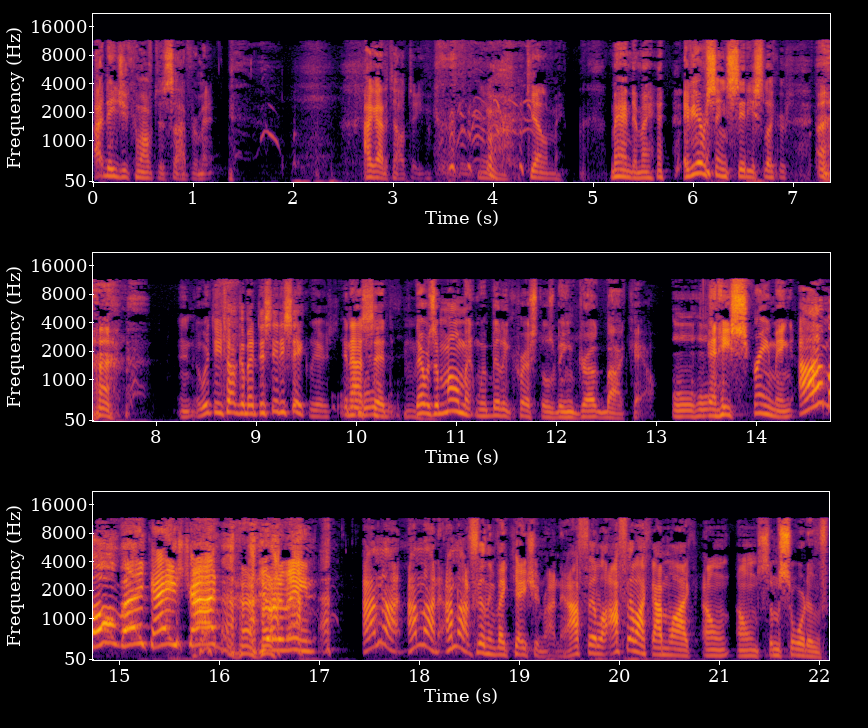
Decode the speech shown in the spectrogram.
I need you to come off to the side for a minute. I got to talk to you." Killing me. Man to man. Have you ever seen City Slickers? And what do you talk about the City Slickers? And I mm-hmm. said, mm-hmm. there was a moment when Billy Crystal's being drugged by a cow, mm-hmm. and he's screaming, "I'm on vacation!" you know what I mean? I'm not. I'm not. I'm not feeling vacation right now. I feel. I feel like I'm like on on some sort of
